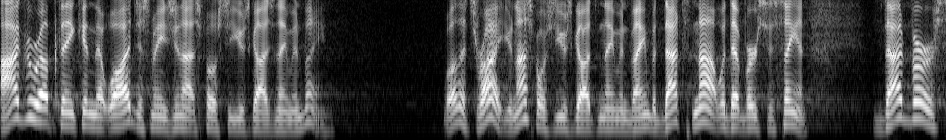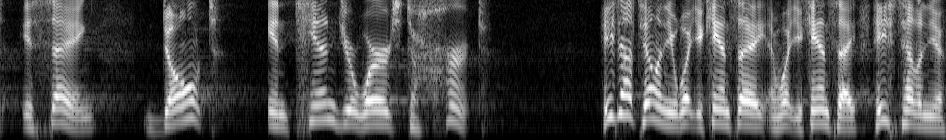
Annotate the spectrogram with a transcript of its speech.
I grew up thinking that, well, it just means you're not supposed to use God's name in vain. Well, that's right. You're not supposed to use God's name in vain, but that's not what that verse is saying. That verse is saying, don't intend your words to hurt. He's not telling you what you can say and what you can say. He's telling you,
